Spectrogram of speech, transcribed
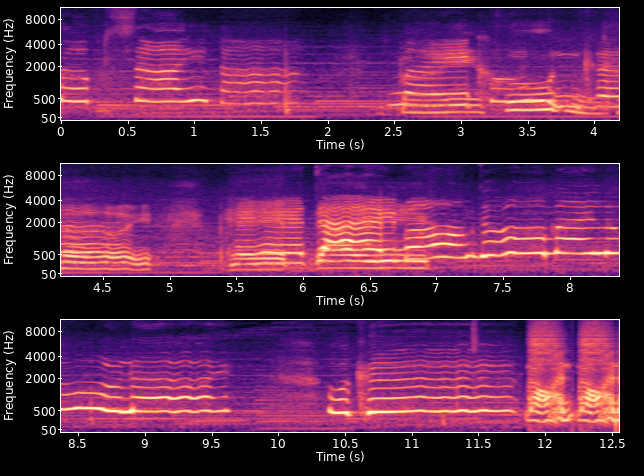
สบสายตา ไม่คุ้นเคยเหตุใดมองดูไม่รู้เลย ว่าคือ นอนนอน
